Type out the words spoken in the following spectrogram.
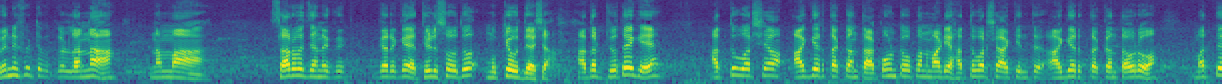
ಬೆನಿಫಿಟ್ಗಳನ್ನು ನಮ್ಮ ಸಾರ್ವಜನಿಕರಿಗೆ ತಿಳಿಸೋದು ಮುಖ್ಯ ಉದ್ದೇಶ. ಅದರ ಜೊತೆಗೆ ಹತ್ತು ವರ್ಷ ಆಗಿರ್ತಕ್ಕಂಥ ಅಕೌಂಟ್ ಓಪನ್ ಮಾಡಿ ಹತ್ತು ವರ್ಷ ಹಾಕಿಂತ ಆಗಿರ್ತಕ್ಕಂಥವ್ರು ಮತ್ತೆ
